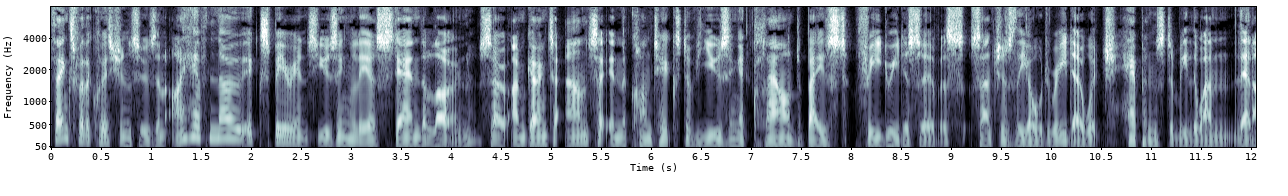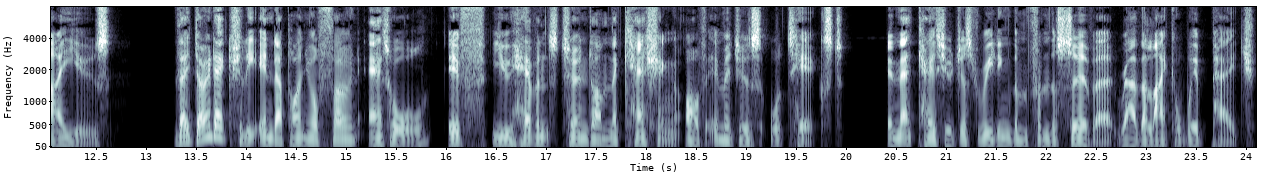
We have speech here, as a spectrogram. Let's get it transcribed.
Thanks for the question, Susan. I have no experience using Lire standalone, so I'm going to answer in the context of using a cloud-based feed reader service, such as the old reader, which happens to be the one that I use. They don't actually end up on your phone at all if you haven't turned on the caching of images or text. In that case, you're just reading them from the server, rather like a web page.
